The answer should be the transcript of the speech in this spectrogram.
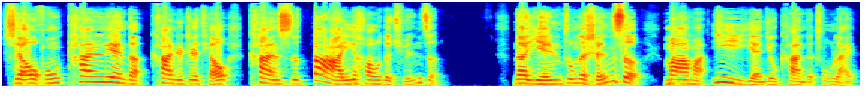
小红贪恋地看着这条看似大一号的裙子，那眼中的神色，妈妈一眼就看得出来。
